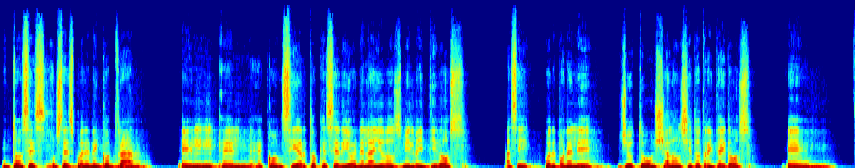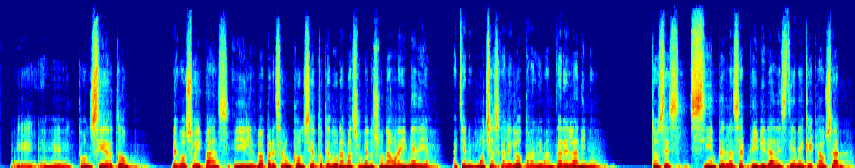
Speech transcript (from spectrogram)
Entonces, ustedes pueden encontrar el, el, concierto que se dio en el año 2022 Así pueden ponerle YouTube, Shalom 132, em, eh, eh, concierto de gozo y paz, y les va a aparecer un concierto que dura más o menos una hora y media. Ahí tienen muchas galelot para levantar el ánimo. Entonces, siempre las actividades tienen que causar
